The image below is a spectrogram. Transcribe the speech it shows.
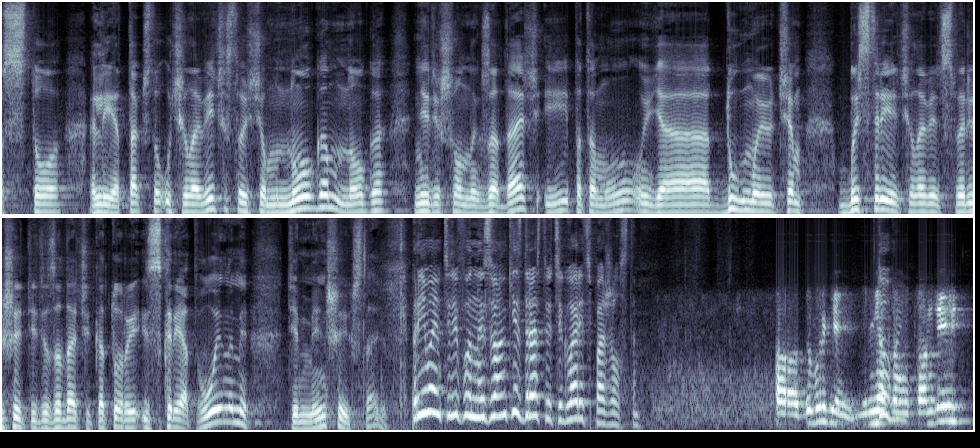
100 лет. Так что у человечества еще много-много нерешенных задач, и потому я думаю, чем быстрее человечество решит эти задачи, которые искрят войнами, тем меньше их станет. Принимаем телефонные звонки. Здравствуйте, говорите, пожалуйста. А, добрый день, меня Добрый. зовут Андрей.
